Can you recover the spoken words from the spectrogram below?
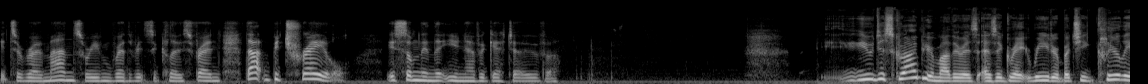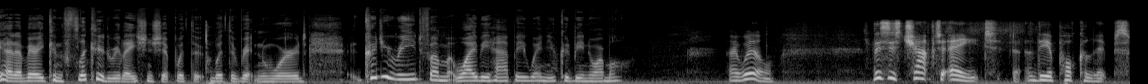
it's a romance or even whether it's a close friend. That betrayal is something that you never get over you describe your mother as, as a great reader, but she clearly had a very conflicted relationship with the with the written word. Could you read from Why Be Happy When You Could Be Normal? I will. This is chapter 8, uh, The Apocalypse.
